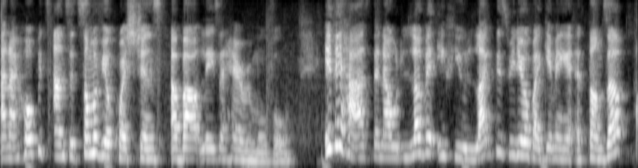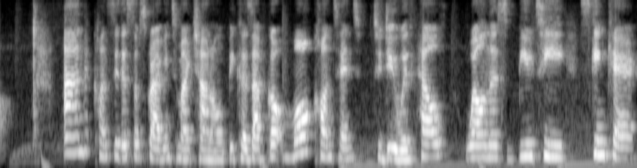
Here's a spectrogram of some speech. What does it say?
and I hope it's answered some of your questions about laser hair removal. If it has, then I would love it if you like this video by giving it a thumbs up and consider subscribing to my channel because I've got more content to do with health, wellness, beauty, skincare,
